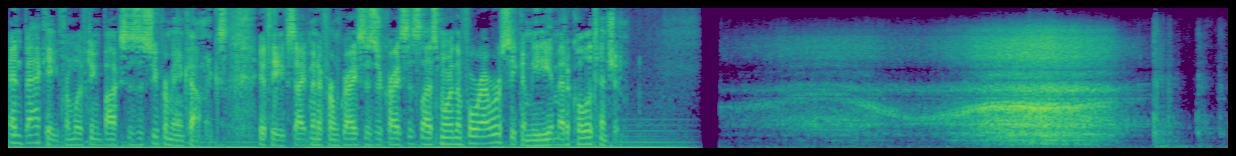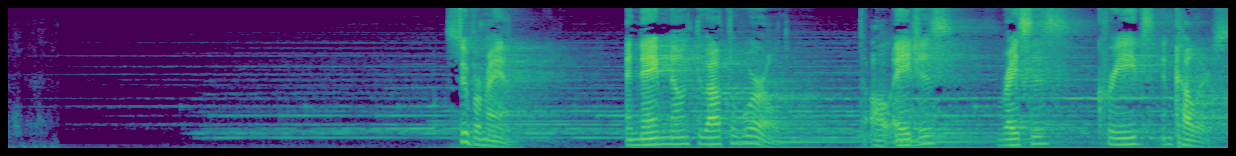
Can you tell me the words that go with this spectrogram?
and backache from lifting boxes of Superman comics. If the excitement of From Crisis to Crisis lasts more than four hours, seek immediate medical attention. Superman, a name known throughout the world to all ages, races, creeds, and colors.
